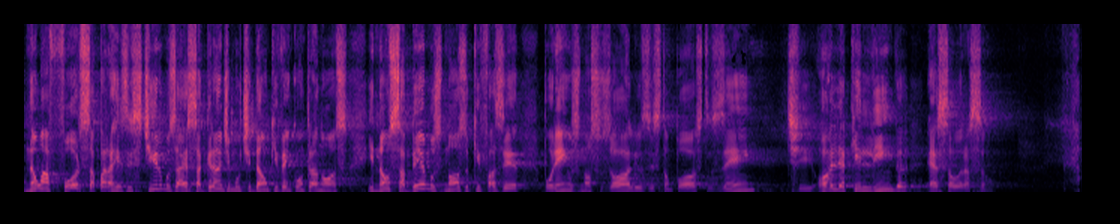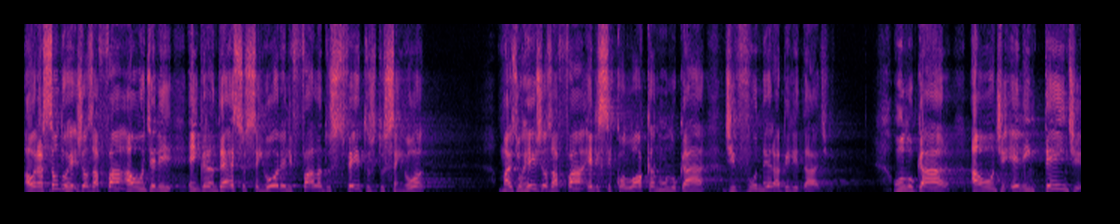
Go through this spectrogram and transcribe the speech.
não há força para resistirmos a essa grande multidão que vem contra nós, e não sabemos nós o que fazer, porém os nossos olhos estão postos em ti. Olha que linda essa oração. A oração do rei Josafá, aonde ele engrandece o Senhor, ele fala dos feitos do Senhor, mas o rei Josafá, ele se coloca num lugar de vulnerabilidade. Um lugar aonde ele entende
